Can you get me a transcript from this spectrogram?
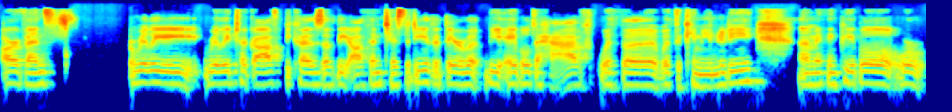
our events really really took off because of the authenticity that they were be able to have with the with the community um, i think people were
